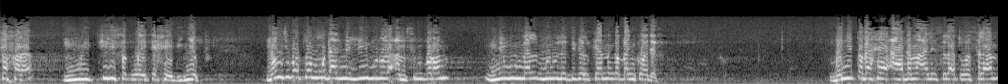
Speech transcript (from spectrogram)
safara muy kilifa ak way texee di ñëpp moom ci boppam mu daal ne lii mënula am suñu borom ni mu mel mënula digal kenn nga bañ koo def ba ñu tabaxee aadama alayhi salaatu wasalaam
